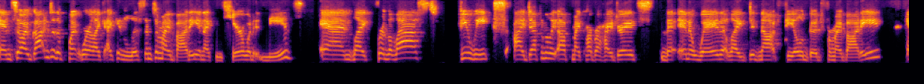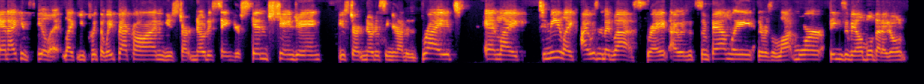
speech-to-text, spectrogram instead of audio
And so I've gotten to the point where like I can listen to my body and I can hear what it needs. And like for the last few weeks, I definitely upped my carbohydrates that in a way that like did not feel good for my body. And I can feel it. Like you put the weight back on, you start noticing your skin's changing, you start noticing you're not as bright. And like to me, like I was in the Midwest, right? I was with some family. There was a lot more things available that I don't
